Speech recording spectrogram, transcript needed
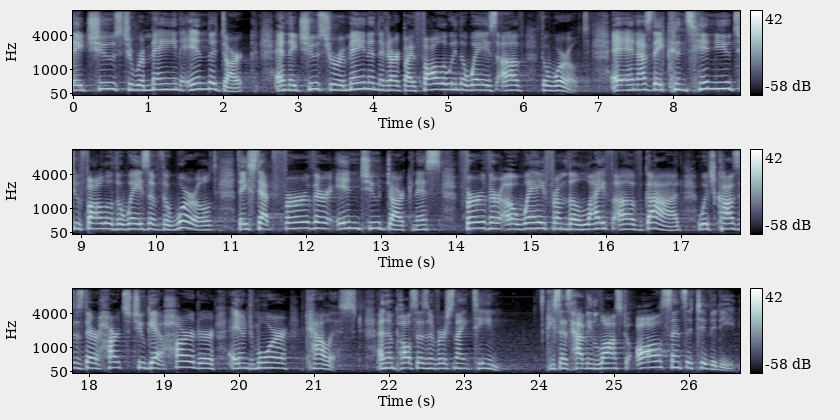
they choose to remain in the dark and they choose to remain in the dark by following the ways of the world. And as they continue to follow the ways of the world, they step further into darkness, further away from the life of God, which causes their hearts to get harder and more calloused. And then Paul says in verse 19, he says, having lost all sensitivity,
